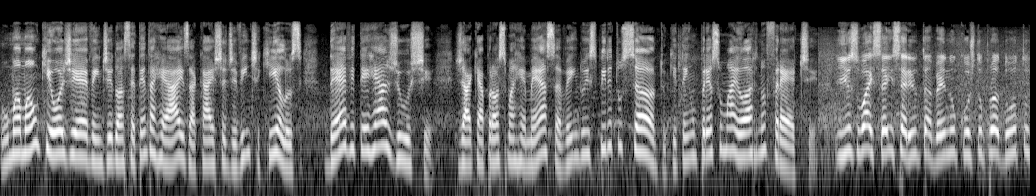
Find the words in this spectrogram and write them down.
O mamão, que hoje é vendido a 70 reais a caixa de 20 quilos, deve ter reajuste, já que a próxima remessa vem do Espírito Santo, que tem um preço maior no frete. E isso vai ser inserido também no custo do produto,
